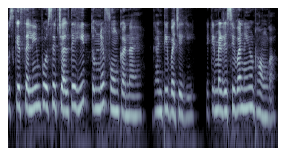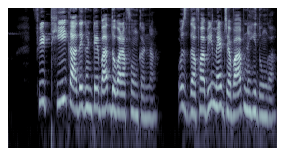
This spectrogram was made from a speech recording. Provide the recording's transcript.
उसके सलीमपुर से चलते ही तुमने फ़ोन करना है, घंटी बजेगी, लेकिन मैं रिसीवर नहीं उठाऊँगा। फिर ठीक आधे घंटे बाद दोबारा फ़ोन करना। उस दफ़ा भी मैं जवाब नहीं दूँगा।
